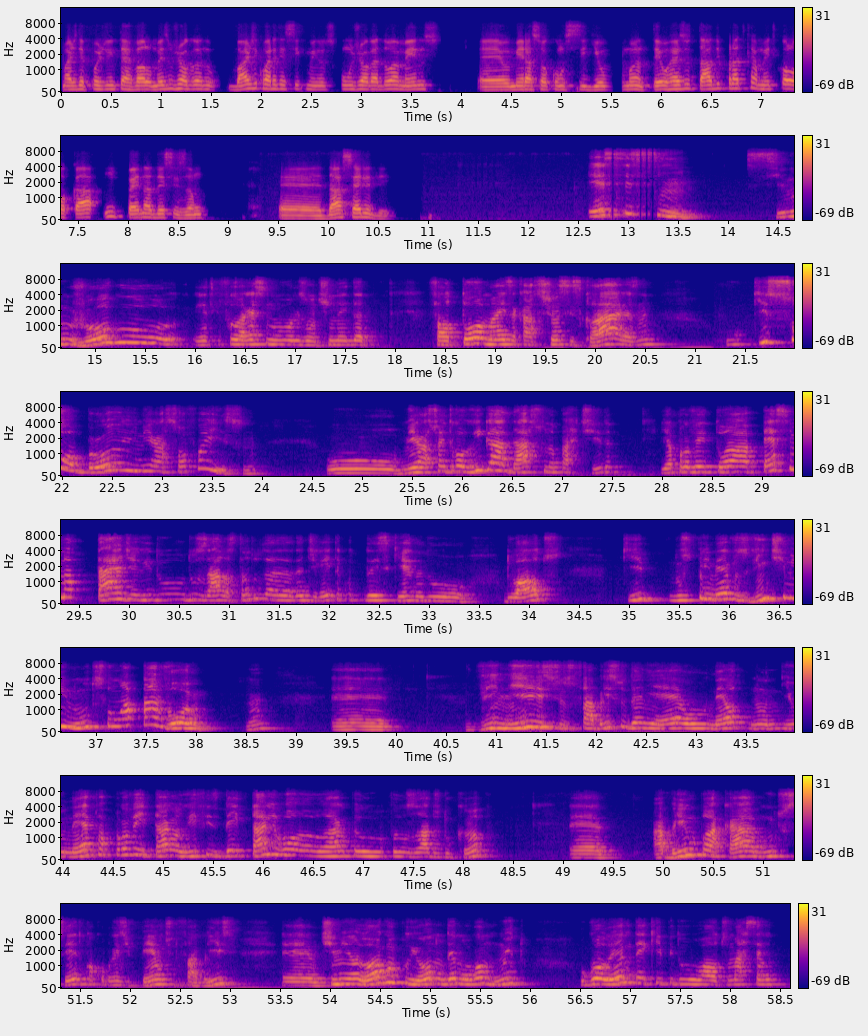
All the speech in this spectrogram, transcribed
mas depois do intervalo, mesmo jogando mais de 45 minutos com um jogador a menos, é, o Mirassol conseguiu manter o resultado e praticamente colocar um pé na decisão é, da Série D. Esse sim. Se no jogo entre Floresta e Novo Horizontino ainda faltou mais aquelas chances claras, né? O que sobrou em Mirassol foi isso, né? O Mirassol entrou ligadaço na partida e aproveitou a péssima tarde ali do, dos alas, tanto da, da direita quanto da esquerda do, do Altos, que nos primeiros 20 minutos foi um apavoro, né? É, Vinícius, Fabrício Daniel o Nel, no, e o Neto aproveitaram ali, fiz, deitaram e rolaram pelo, pelos lados do campo. É, o placar muito cedo com a cobrança de pênalti do Fabrício. É, o time logo ampliou, não demorou muito. O goleiro da equipe do Altos, Marcelo,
